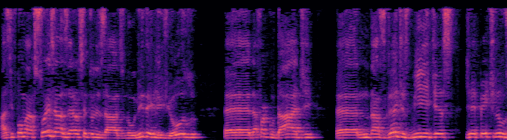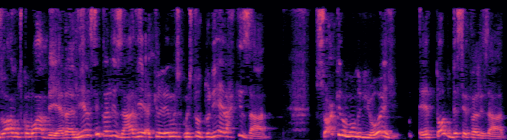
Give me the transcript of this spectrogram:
as informações elas eram centralizadas no líder religioso, é, da faculdade, é, nas grandes mídias, de repente nos órgãos como a OAB. Era, ali era centralizado e aquilo ali era uma estrutura hierarquizada. Só que no mundo de hoje, ele é todo descentralizado.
